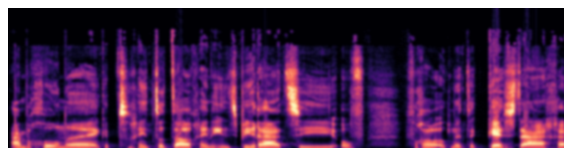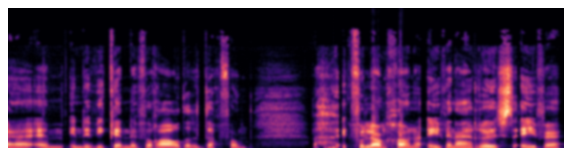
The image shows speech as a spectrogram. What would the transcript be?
aan begonnen. Ik heb geen, totaal geen inspiratie. Of vooral ook met de kerstdagen en in de weekenden vooral. Dat ik dacht van, ik verlang gewoon even naar rust. Even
